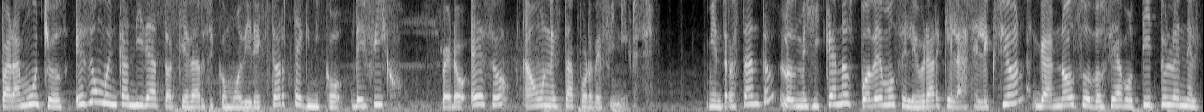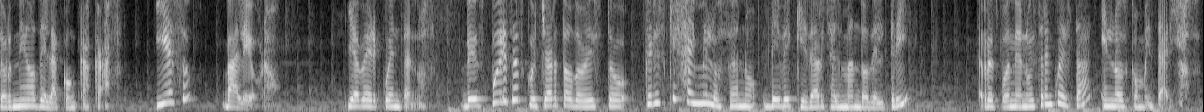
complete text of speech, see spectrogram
Para muchos es un buen candidato a quedarse como director técnico de fijo, pero eso aún está por definirse. Mientras tanto, los mexicanos podemos celebrar que la selección ganó su doceavo título en el torneo de la CONCACAF. Y eso vale oro. Y a ver, cuéntanos, después de escuchar todo esto, ¿crees que Jaime Lozano debe quedarse al mando del Tri? Responde a nuestra encuesta en los comentarios.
